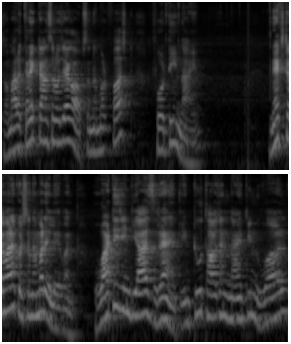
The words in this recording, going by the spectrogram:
तो हमारा करेक्ट आंसर हो जाएगा ऑप्शन नंबर फ़र्स्ट 49 नेक्स्ट हमारा question number 11 what is India's rank in 2019 world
